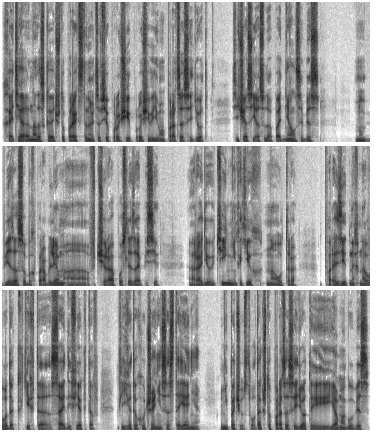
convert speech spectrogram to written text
Хотя, надо сказать, что проект становится все проще и проще. Видимо, процесс идет. Сейчас я сюда поднялся без, ну, без особых проблем. А вчера, после записи радио Ти, никаких на утро – паразитных наводок, каких-то сайд-эффектов, каких-то ухудшений состояния не почувствовал. Так что процесс идет, и я могу без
